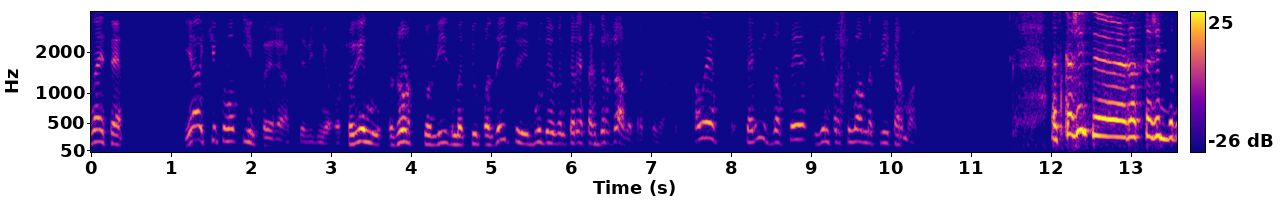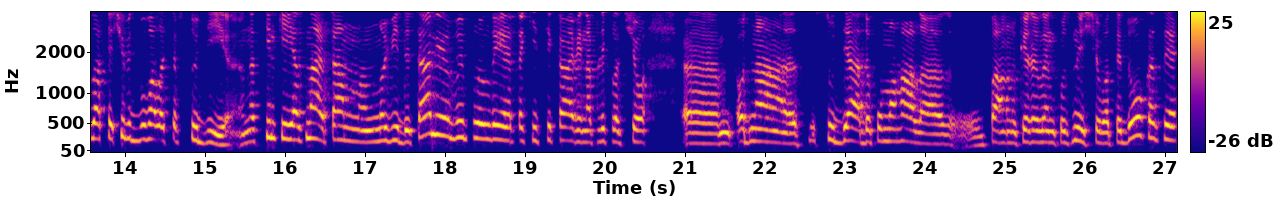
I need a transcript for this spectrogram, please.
знаєте, я очікував іншої реакції від нього, що він жорстко візьме цю позицію і буде в інтересах держави працювати. Але ж, скоріш за все, він працював на свій карман. Скажіть, е, розкажіть, будь ласка, що відбувалося в суді? Наскільки я знаю, там нові деталі виплили такі цікаві. Наприклад, що е, одна суддя допомагала е, пану Кириленку знищувати докази,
